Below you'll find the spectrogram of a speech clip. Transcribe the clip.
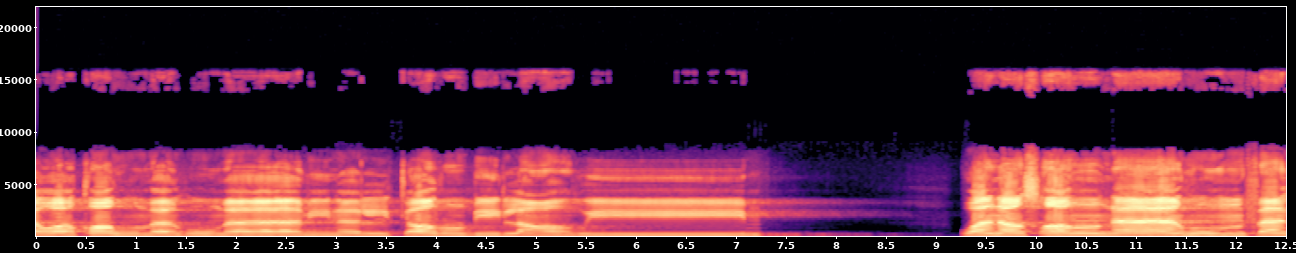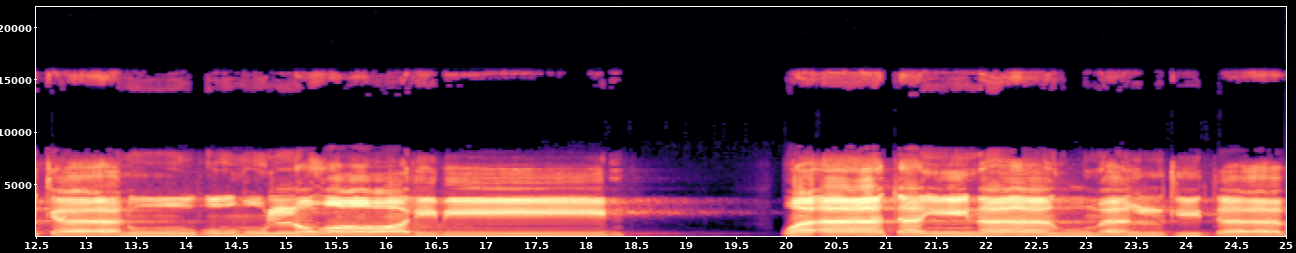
وقومهما من الكرب العظيم ونصرناهم فكانوا هم الغالبين وآتيناهما الكتاب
